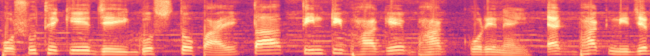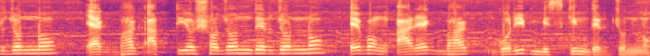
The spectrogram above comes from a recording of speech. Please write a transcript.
পশু থেকে যেই গোস্ত পায়, তা তিনটি ভাগে ভাগ করে নেয়। এক ভাগ নিজের জন্য, এক ভাগ আত্মীয় স্বজনদের জন্য এবং আরেক ভাগ গরিব মিসকিনদের জন্য।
